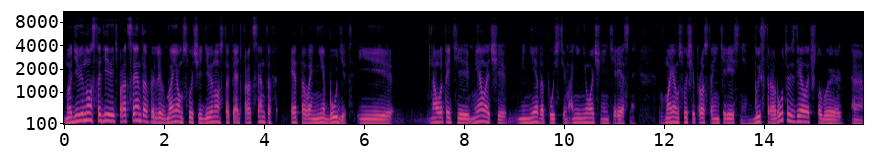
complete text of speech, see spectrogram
Но 99% или в моем случае 95% этого не будет. И на вот эти мелочи мне, допустим, они не очень интересны. В моем случае просто интереснее быстро руту сделать, чтобы э,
